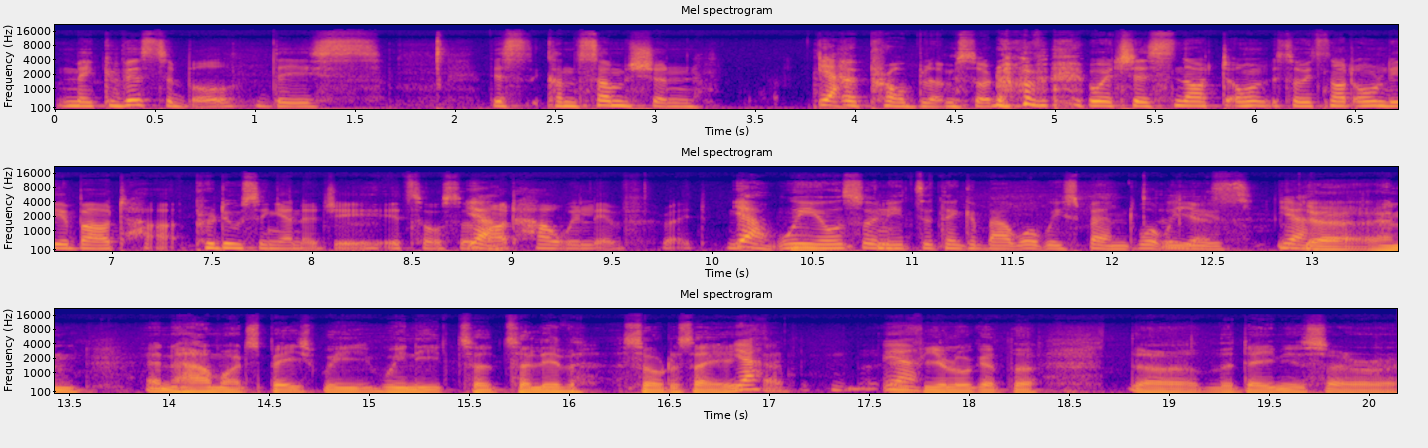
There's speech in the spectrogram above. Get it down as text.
make visible this this consumption Yeah. a problem sort of which is not only so it's not only about ho- producing energy it's also Yeah. about how we live right Yeah, we also need to think about what we spend, what we Yes. use. Yeah. yeah, and and how much space we, we need to, to live, so to say. Yeah. Uh, Yeah. If you look at the the, the Danish uh,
